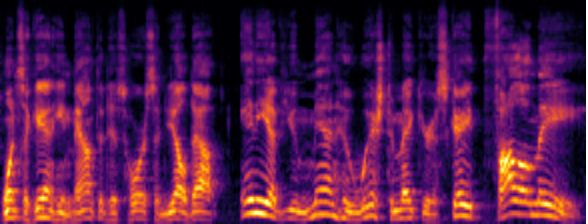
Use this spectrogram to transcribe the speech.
Once again, he mounted his horse and yelled out, Any of you men who wish to make your escape, follow me!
